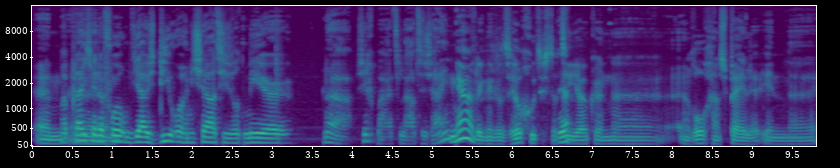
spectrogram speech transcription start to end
En, Maar pleit jij eh, ervoor om juist die organisaties wat meer nou, zichtbaar te laten zijn? Ja, ik denk dat het heel goed is dat die ook een, eh, een rol gaan spelen in, eh,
